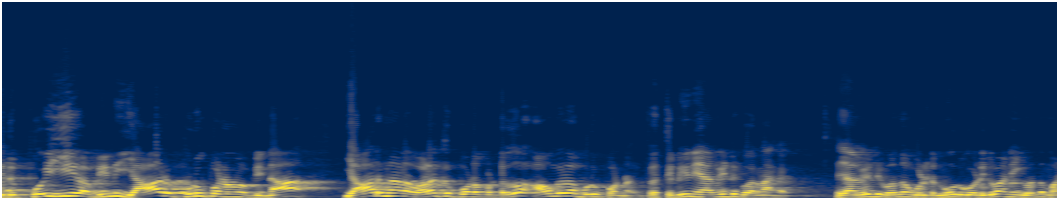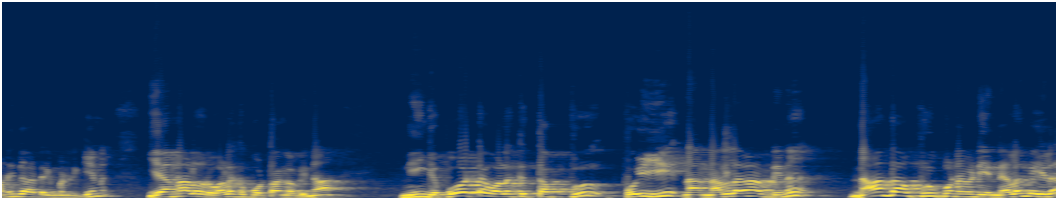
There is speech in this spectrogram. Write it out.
இது பொய் அப்படின்னு யார் ப்ரூவ் பண்ணணும் அப்படின்னா யார் மேலே வழக்கு போடப்பட்டதோ அவங்க தான் ப்ரூவ் பண்ணணும். இப்போ திடீர்னு என் வீட்டுக்கு வர்றாங்க. என் வீட்டுக்கு வந்து உங்கள்ட்ட நூறு கோடி ரூபா நீங்கள் வந்து மணி லாண்டரிங் பண்ணிருக்கீங்கன்னு என் மேலே ஒரு வழக்கு போட்டாங்க அப்படின்னா நீங்கள் போட்ட வழக்கு தப்பு பொய் நான் நல்லவன் அப்படின்னு நான் தான் ப்ரூவ் பண்ண வேண்டிய நிலைமையில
